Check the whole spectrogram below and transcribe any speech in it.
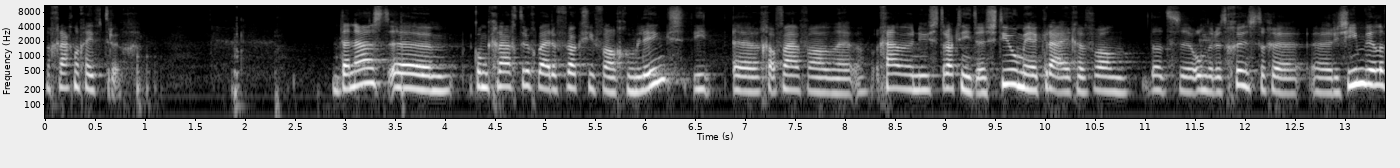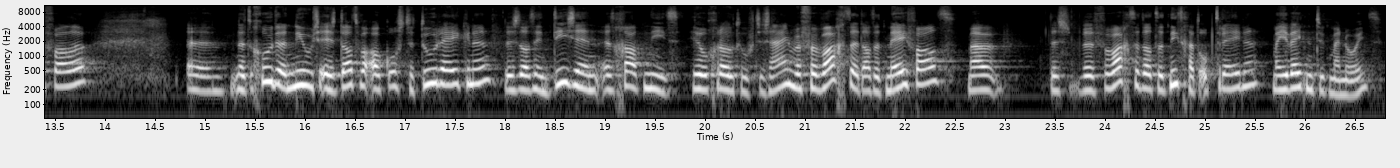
nog graag nog even terug. Daarnaast uh, kom ik graag terug bij de fractie van GroenLinks. Die gaf aan van, gaan we nu straks niet een stiel meer krijgen van dat ze onder het gunstige regime willen vallen. Uh, het goede nieuws is dat we al kosten toerekenen. Dus dat in die zin het gat niet heel groot hoeft te zijn. We verwachten dat het meevalt. Maar, dus we verwachten dat het niet gaat optreden. Maar je weet natuurlijk maar nooit.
